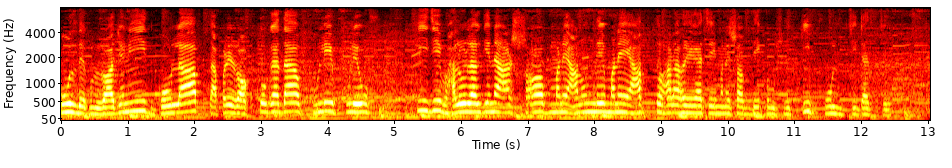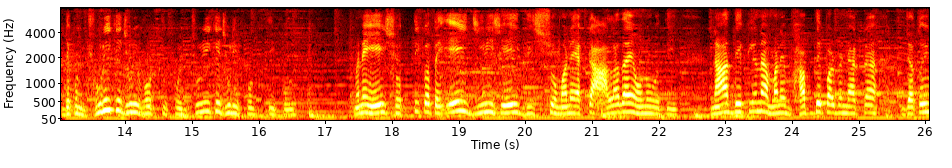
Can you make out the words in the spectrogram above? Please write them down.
ফুল দেখুন রজনী গোলাপ, তারপরে রক্তগাঁদা, ফুলে ফুলে, উফ, কি যে ভালো লাগছে না, আর সব মানে আনন্দে মানে আত্মহারা হয়ে গেছে মানে সব দেখুন, শুধু কি ফুল চিটাচ্ছে দেখুন, ঝুড়িকে ঝুড়ি ভর্তি ফুল, ঝুড়িকে ঝুড়ি ভর্তি ফুল। মানে এই সত্যি কথা, এই জিনিস, এই দৃশ্য মানে একটা আলাদাই অনুভূতি। না দেখলে না মানে ভাবতে পারবেন না, একটা যতই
